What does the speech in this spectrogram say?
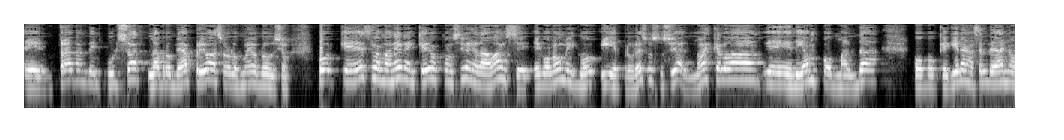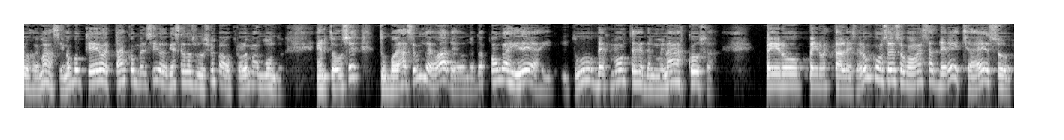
eh, tratan de impulsar la propiedad privada sobre los medios de producción, porque es la manera en que ellos conciben el avance económico y el progreso social. No es que lo hagan, eh, digamos, por maldad o porque quieran hacerle daño a los demás, sino porque ellos están convencidos de que esa es la solución para los problemas del mundo. Entonces, tú puedes hacer un debate donde tú expongas ideas y, tú desmontes determinadas cosas, pero, pero establecer un consenso con esa derecha, eso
